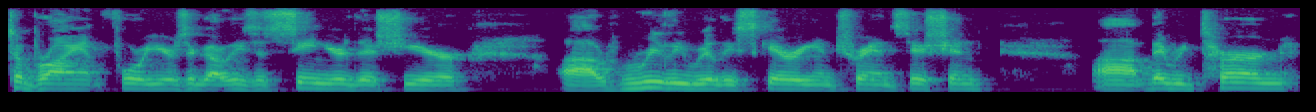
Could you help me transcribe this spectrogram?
to Bryant four years ago. He's a senior this year. Uh, really, really scary in transition. Uh, they return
